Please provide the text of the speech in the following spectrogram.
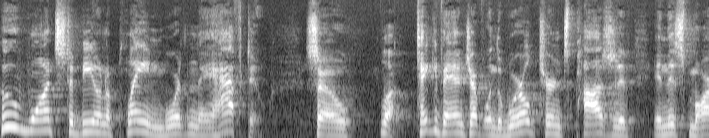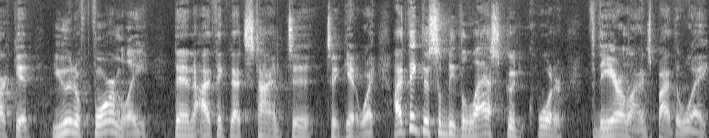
Who wants to be on a plane more than they have to? So look, take advantage of when the world turns positive in this market uniformly. Then I think that's time to, to get away. I think this will be the last good quarter for the airlines, by the way,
